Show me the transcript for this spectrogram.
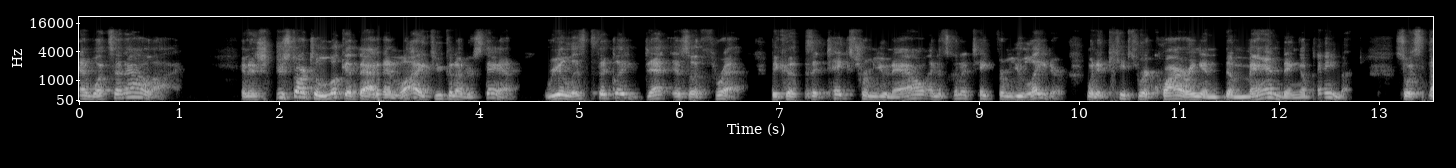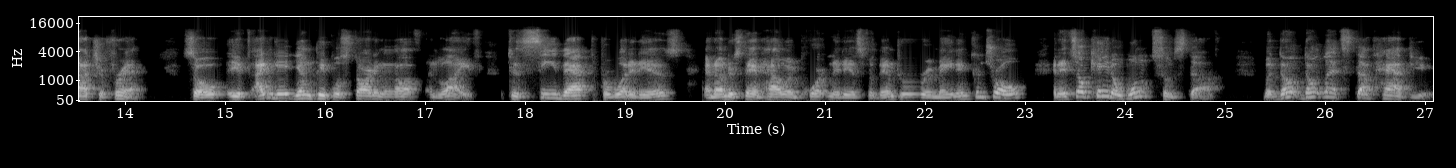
and what's an ally? And as you start to look at that in life, you can understand realistically, debt is a threat because it takes from you now and it's going to take from you later when it keeps requiring and demanding a payment. So it's not your friend. So if I can get young people starting off in life to see that for what it is and understand how important it is for them to remain in control. And it's okay to want some stuff, but don't don't let stuff have you.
